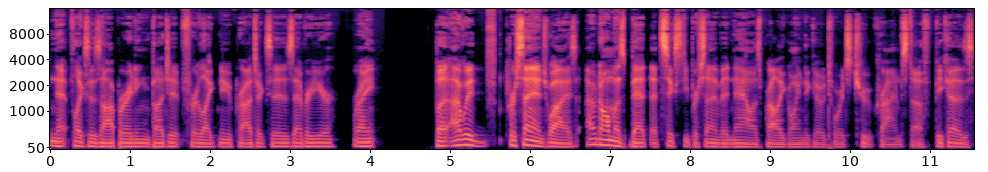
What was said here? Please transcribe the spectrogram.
Netflix's operating budget for like new projects is every year, right? But I would percentage wise, I would almost bet that sixty percent of it now is probably going to go towards true crime stuff because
